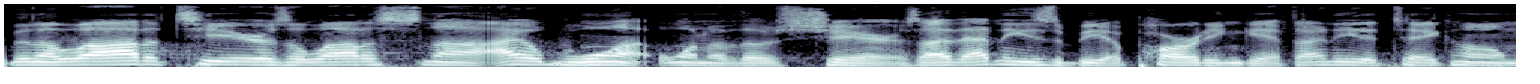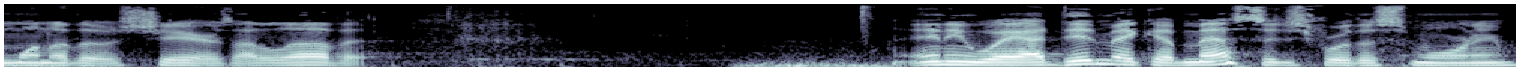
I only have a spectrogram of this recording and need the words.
Been a lot of tears, a lot of snot. I want one of those shares. I, that needs to be a parting gift. I need to take home one of those shares. I love it. Anyway, I did make a message for this morning.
